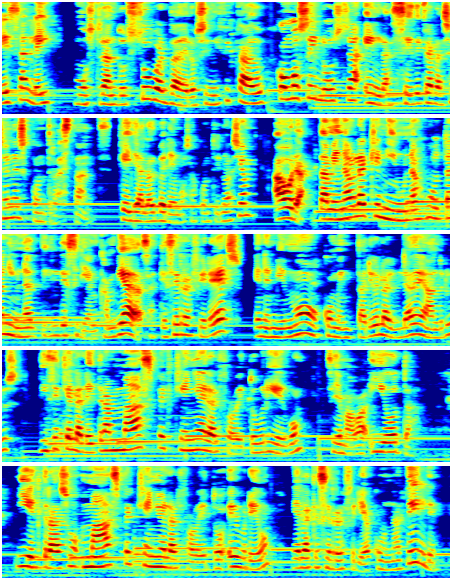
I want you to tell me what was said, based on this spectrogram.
esa ley mostrando su verdadero significado, como se ilustra en las seis declaraciones contrastantes, que ya las veremos a continuación. Ahora, también habla que ni una J ni una tilde serían cambiadas. ¿A qué se refiere eso? En el mismo comentario de la Biblia de Andrews, dice que la letra más pequeña del alfabeto griego se llamaba iota, y el trazo más pequeño del alfabeto hebreo y a la que se refería con una tilde.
